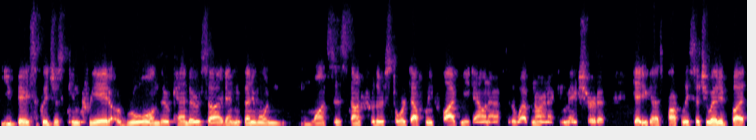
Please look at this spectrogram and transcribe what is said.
you basically just can create a rule on the Okendo side. And if anyone wants this done for their store, definitely flag me down after the webinar and I can make sure to get you guys properly situated. But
